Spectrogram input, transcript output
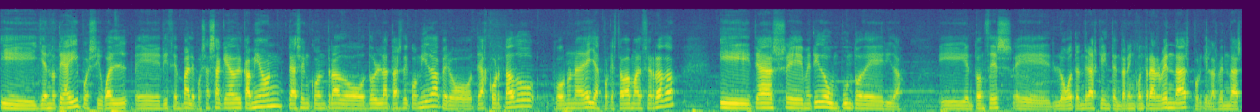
Y yéndote ahí, pues igual eh, dices, vale, pues has saqueado el camión, te has encontrado dos latas de comida, pero te has cortado con una de ellas porque estaba mal cerrada y te has eh, metido un punto de herida. Y entonces eh, luego tendrás que intentar encontrar vendas porque las vendas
